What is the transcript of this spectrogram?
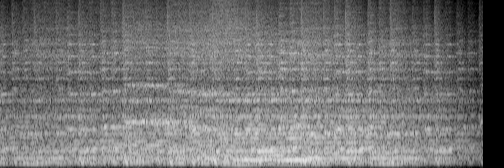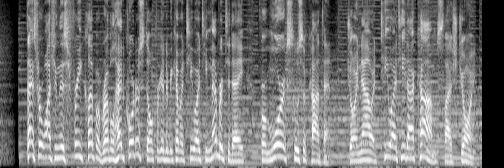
Thanks for watching this free clip of Rebel Headquarters. Don't forget to become a TYT member today for more exclusive content. Join now at tyt.com/join.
